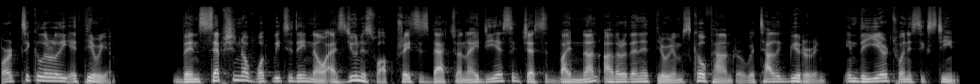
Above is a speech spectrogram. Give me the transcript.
particularly Ethereum. The inception of what we today know as Uniswap traces back to an idea suggested by none other than Ethereum's co-founder Vitalik Buterin in the year 2016.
